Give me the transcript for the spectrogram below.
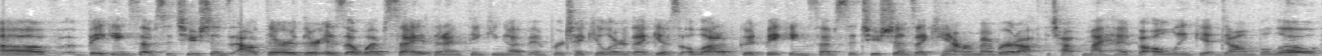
of baking substitutions out there. There is a website that I'm thinking of in particular that gives a lot of good baking substitutions. I can't remember it off the top of my head, but I'll link it down below.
